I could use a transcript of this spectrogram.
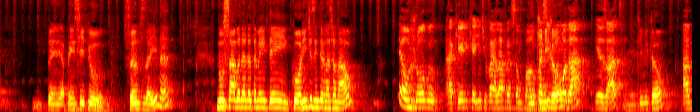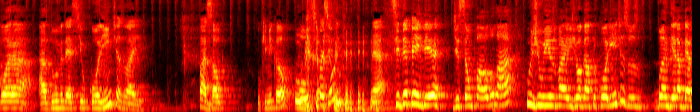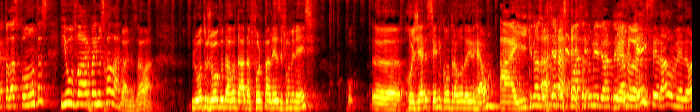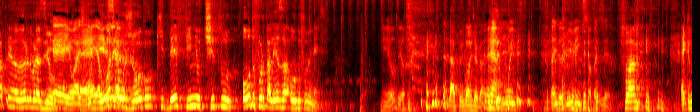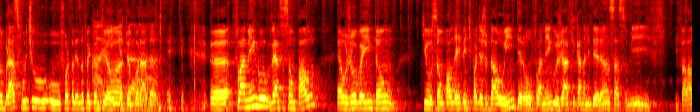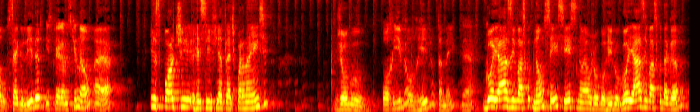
A princípio, Santos aí, né? No sábado ainda também tem Corinthians Internacional. É o jogo, aquele que a gente vai lá pra São Paulo pra se incomodar. Exato. No Quimicão. Agora a dúvida é se o Corinthians vai passar o, o Quimicão O- ou se vai ser o Inter, né? Se depender de São Paulo lá, o juiz vai jogar pro Corinthians, os bandeira aberta pelas pontas e o VAR vai nos ralar. Vai nos ralar. O outro jogo da rodada, Fortaleza e Fluminense. Ah, Rogério Ceni contra Odair Helman. Aí que nós vamos ter a resposta do melhor treinador. Quem será o melhor treinador do Brasil? É, eu acho que é o Esse goleiro. é o jogo que define o título ou do Fortaleza ou do Fluminense. Meu Deus. Dá, fui longe agora. É, muito. Tu tá em 2020, só pra dizer. Flamengo. É que no Brasfoot o, o Fortaleza foi campeão a temporada. Uh, Flamengo versus São Paulo. É o jogo aí, então, que o São Paulo de repente pode ajudar o Inter ou o Flamengo já ficar na liderança, assumir e, e falar, ó, segue o líder. Esperamos que não. É. Esporte Recife e Atlético Paranaense. Jogo Horrível. horrível também. né? Goiás e Vasco. Não sei se esse não é o jogo horrível. Goiás e Vasco da Gama.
